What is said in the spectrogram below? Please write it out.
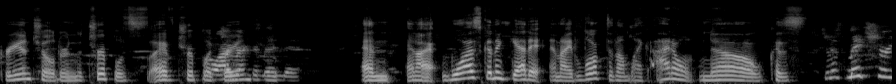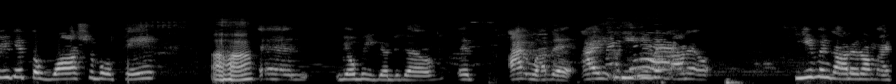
grandchildren, the triplets. I have triplet Oh, I grandchildren. recommend it. And and I was gonna get it and I looked and I'm like, I don't know, because Just make sure you get the washable paint, uh-huh. and you'll be good to go. It's I love it. I he even got it. He even got it on my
